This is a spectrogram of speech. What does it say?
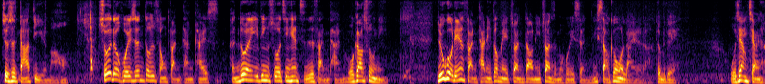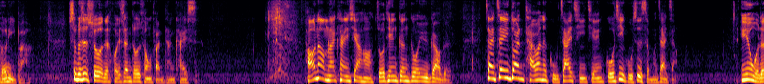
就是打底了嘛吼。所有的回升都是从反弹开始，很多人一定说今天只是反弹，我告诉你，如果连反弹你都没赚到，你赚什么回升？你少跟我来了啦，对不对？我这样讲合理吧？是不是所有的回升都是从反弹开始？好，那我们来看一下哈，昨天跟各位预告的，在这一段台湾的股灾期间，国际股市什么在涨？因为我的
